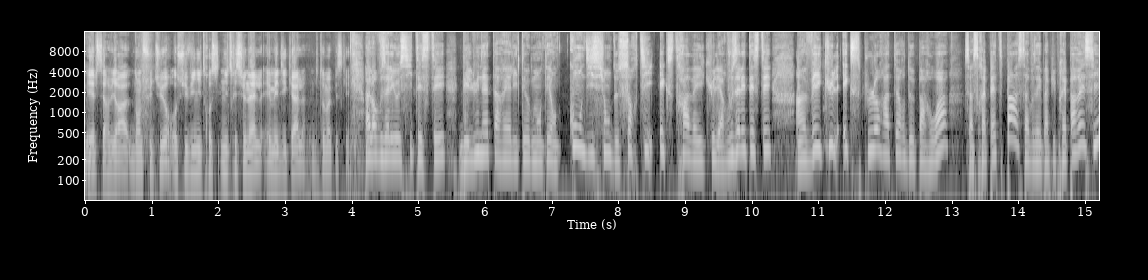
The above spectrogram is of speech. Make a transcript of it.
et elle servira dans le futur au suivi nutritionnel et médical de Thomas Pesquet. Alors vous allez aussi tester des lunettes à réalité augmentée en conditions de sortie extravéhiculaire. Vous allez tester un véhicule explorateur de parois. Ça se répète pas, ça vous avez pas pu préparer, si?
